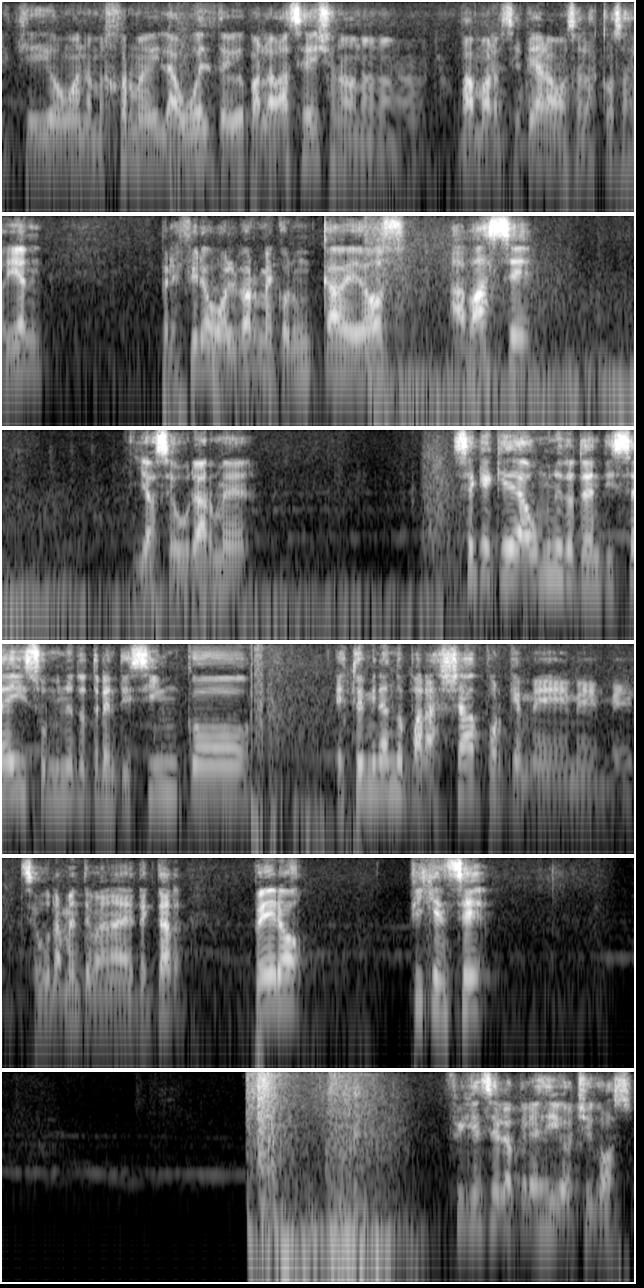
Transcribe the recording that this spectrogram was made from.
Es que digo, bueno, mejor me doy la vuelta y voy para la base de ellos. No, no, no, no. Vamos a resetear, vamos a hacer las cosas bien. Prefiero volverme con un KB2 a base y asegurarme... Sé que queda un minuto 36, un minuto 35... Estoy mirando para allá porque me, seguramente me van a detectar. Pero, fíjense. Fíjense lo que les digo, chicos.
